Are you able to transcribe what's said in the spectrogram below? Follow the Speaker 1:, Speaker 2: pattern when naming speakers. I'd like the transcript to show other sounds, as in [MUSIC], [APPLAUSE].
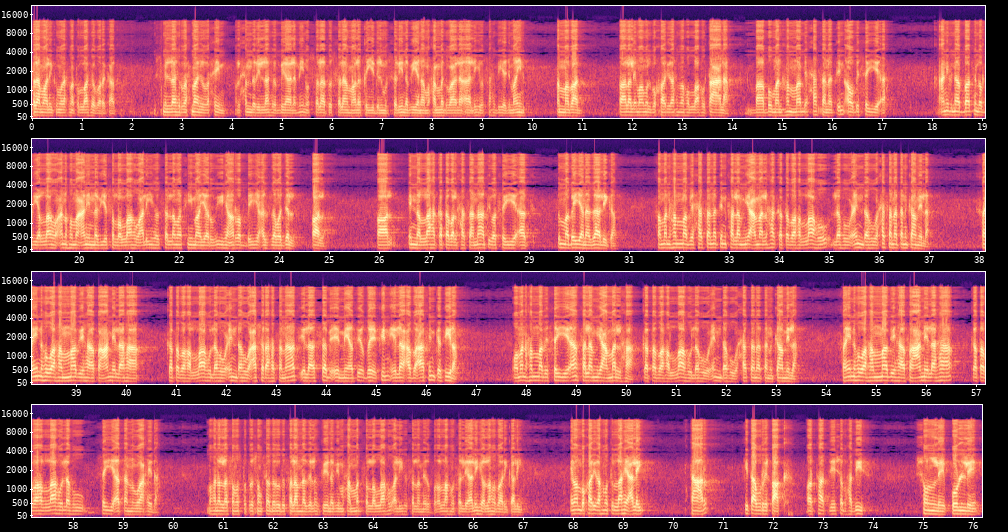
Speaker 1: السلام عليكم ورحمة الله وبركاته بسم الله الرحمن الرحيم الحمد لله رب العالمين والصلاة والسلام على سيد المرسلين نبينا محمد وعلى آله وصحبه أجمعين أما بعد قال الإمام البخاري رحمه الله تعالى باب من هم بحسنة أو بسيئة عن ابن عباس رضي الله عنهما عن النبي صلى الله عليه وسلم فيما يرويه عن ربه عز وجل قال قال إن الله كتب الحسنات والسيئات ثم بين ذلك. فمن هم بحسنة فلم يعملها كتبها الله له عنده حسنة كاملة. فإن هو هم بها فعملها كتبها الله له عنده عشر حسنات إلى سبعمائة ضعف إلى أضعاف كثيرة. ومن هم بسيئة فلم يعملها كتبها الله له عنده حسنة كاملة. فإن هو هم بها فعملها كتبها الله له সাইয়াতান ওয়াহিদা। মহান আল্লাহ সমস্ত প্রশংসা, দরুদ সালাম নাজিল হুফি নবী সাল্লাল্লাহু আলাইহি উপর। কিতাবুর অর্থাৎ যেসব হাদিস শুনলে, পড়লে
